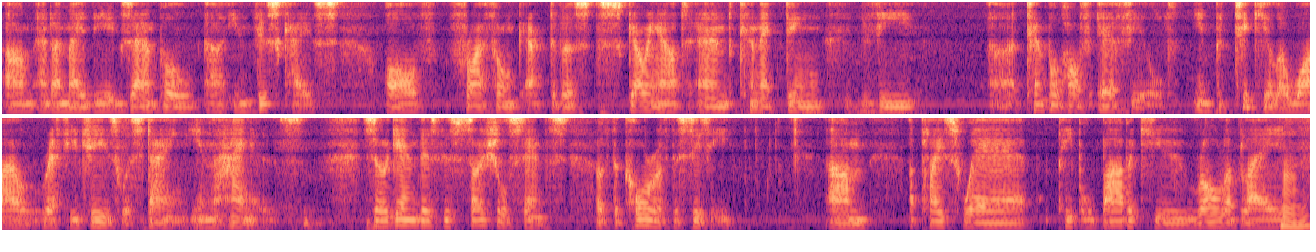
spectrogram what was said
um, and I made the example uh, in this case of Freifunk activists going out and connecting the uh, Tempelhof airfield, in particular while refugees were staying in the hangars. So again, there's this social sense of the core of the city um, a place where people barbecue, rollerblade,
